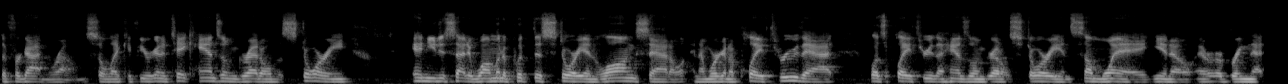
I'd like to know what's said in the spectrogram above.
the Forgotten Realms. So, like if you were going to take Hansel and Gretel, the story, and you decided, well, I'm going to put this story in Long Saddle, and we're going to play through that. Let's play through the Hansel and Gretel story in some way, you know, or, or bring that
